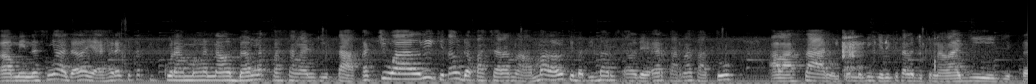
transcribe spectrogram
Eh, minusnya adalah ya akhirnya kita kurang mengenal banget pasangan kita. Kecuali kita udah pacaran lama lalu tiba-tiba harus LDR karena satu alasan itu mungkin jadi kita lebih kenal lagi gitu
